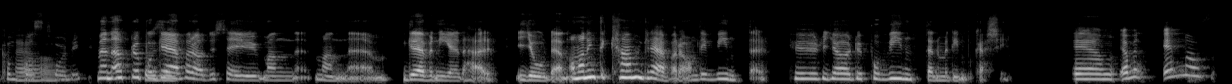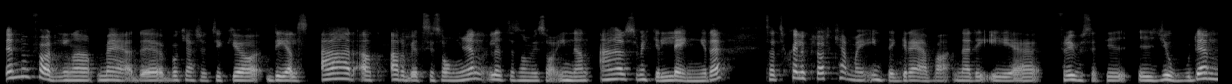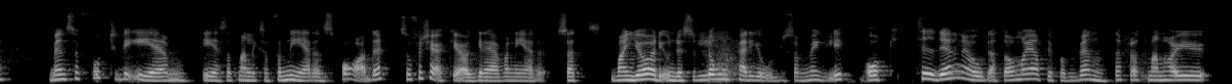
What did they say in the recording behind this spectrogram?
Komposthording. Men apropå Precis. gräva då, du säger ju man, man ähm, gräver ner det här i jorden. Om man inte kan gräva då, om det är vinter, hur gör du på vintern med din bokashi? Ehm, ja, men en, av, en av fördelarna med eh, bokashi tycker jag dels är att arbetssäsongen, lite som vi sa innan, är så mycket längre. Så att självklart kan man ju inte gräva när det är fruset i, i jorden. Men så fort det är, är så att man liksom får ner en spade så försöker jag gräva ner så att man gör det under så lång period som möjligt. Och tidigare när jag odlat då har man ju alltid fått vänta för att man har ju,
